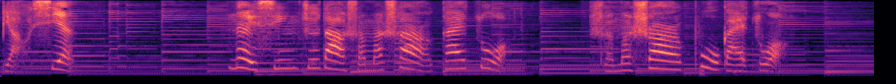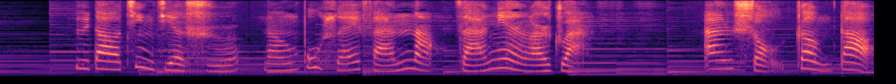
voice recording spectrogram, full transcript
表现。内心知道什么事儿该做，什么事儿不该做。遇到境界时，能不随烦恼杂念而转，安守正道。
